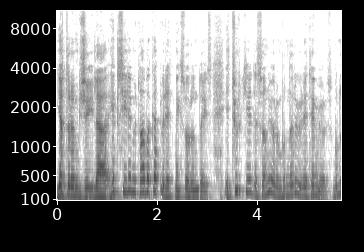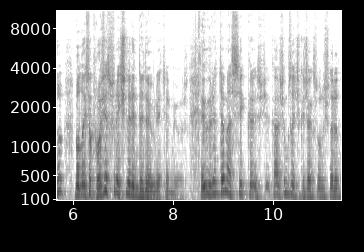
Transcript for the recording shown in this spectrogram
yatırımcıyla hepsiyle mutabakat üretmek zorundayız. E, Türkiye'de sanıyorum bunları üretemiyoruz. Bunu dolayısıyla proje süreçlerinde de üretemiyoruz. E, üretemezsek karşımıza çıkacak sonuçların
